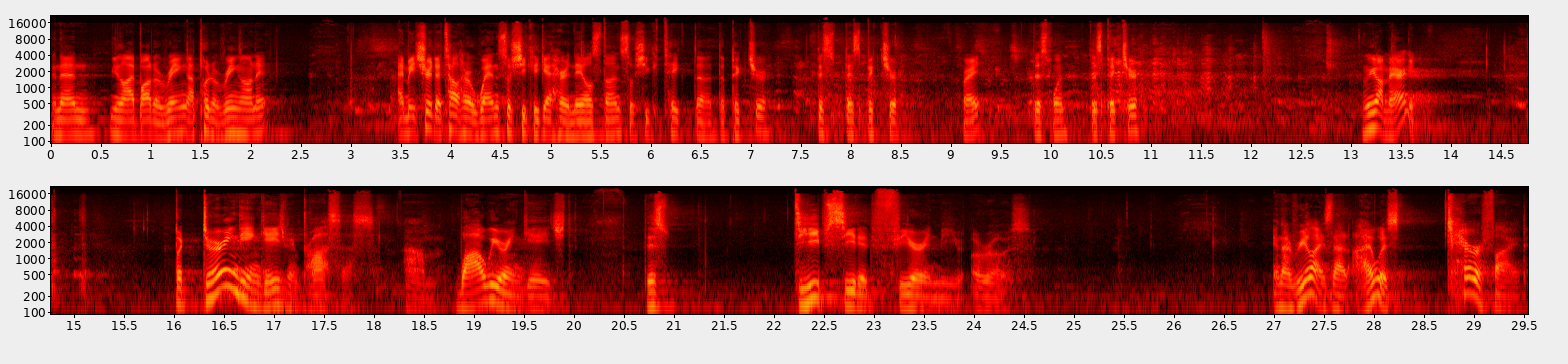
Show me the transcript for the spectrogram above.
And then, you know, I bought a ring. I put a ring on it. I made sure to tell her when so she could get her nails done so she could take the, the picture. This, this picture, right? This one, this picture. We got married. But during the engagement process, um, while we were engaged, this deep seated fear in me arose. And I realized that I was terrified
